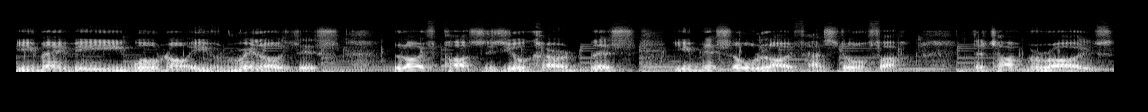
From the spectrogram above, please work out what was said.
you maybe will not even realize this. Life passes your current bliss, you miss all life has to offer. The time arrives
